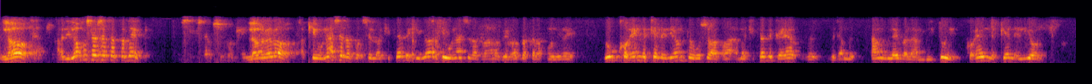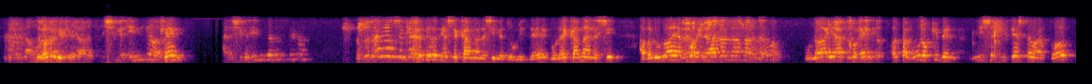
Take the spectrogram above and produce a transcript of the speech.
לא, אני לא חושב שאתה צודק. לא, לא, לא. הכהונה של מלכיצדק היא לא הכהונה של אברהם אבינו, עוד מעט אנחנו נראה. והוא כהן לקל עליון, פירושו אברהם. מלכיצדק היה, וגם שם לב על הביטוי, כהן לקל עליון. זה לא במקרה. כן. אנשים יודעים את זה בסביבה? אני מניח שכמה אנשים ידעו מזה, ואולי כמה אנשים, אבל הוא לא היה כהן. הוא לא היה כהן, עוד פעם, הוא לא קיבל, מי שחידש את המעשרות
